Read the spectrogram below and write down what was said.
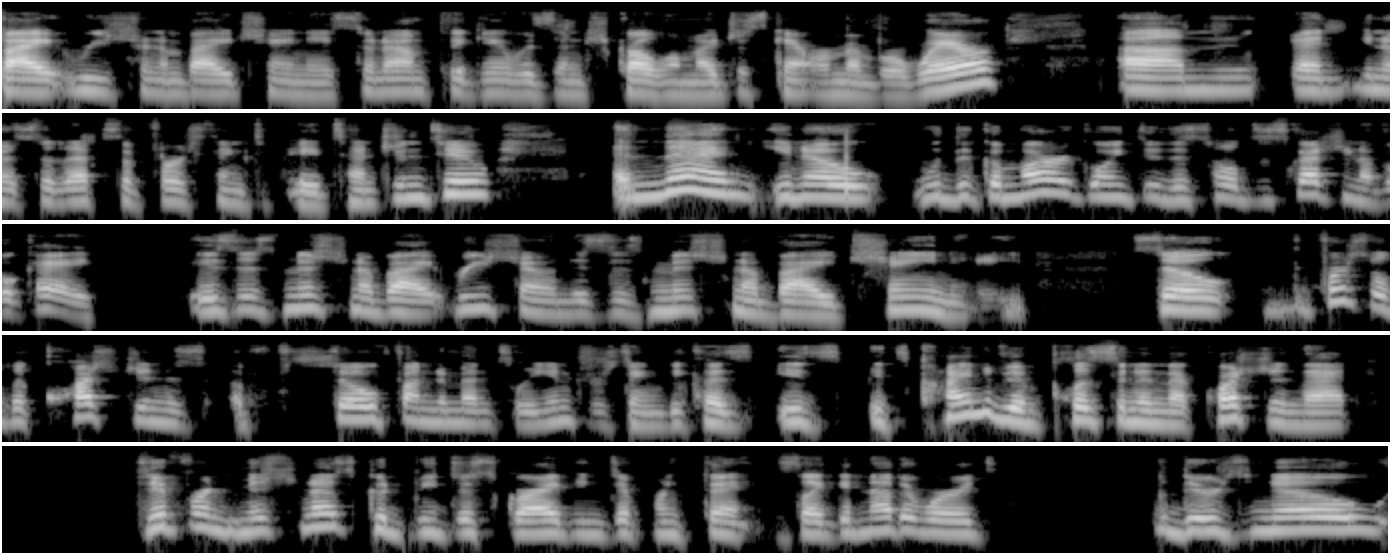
Bayit Rishon and Bayit Sheni. So now I'm thinking it was in Shkalim. I just can't remember where. Um, and, you know, so that's the first thing to pay attention to. And then, you know, with the Gemara going through this whole discussion of, okay, is this Mishnah by Rishon? Is this Mishnah by Sheni? So first of all, the question is so fundamentally interesting because it's it's kind of implicit in that question that different Mishnahs could be describing different things. Like, in other words, there's no,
